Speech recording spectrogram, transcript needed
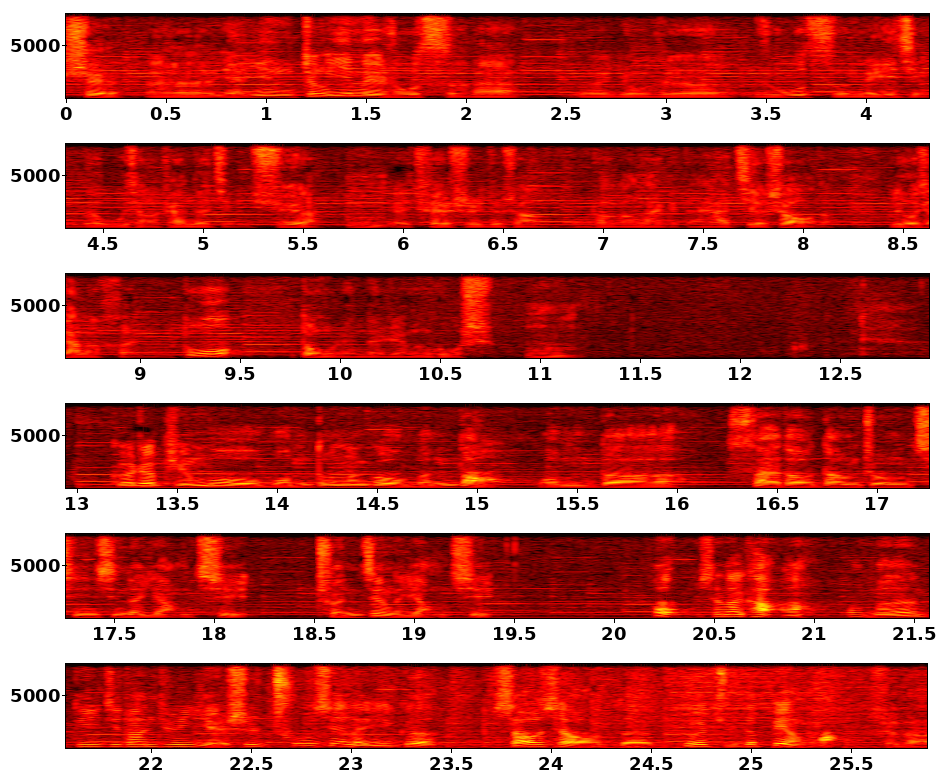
是，呃，也因正因为如此呢，呃，有着如此美景的五响山的景区啊，嗯也确实就像洪超刚才给大家介绍的，留下了很多动人的人文故事。嗯。隔着屏幕，我们都能够闻到我们的赛道当中清新的氧气、纯净的氧气。好，现在看啊，我们第一集团军也是出现了一个小小的格局的变化。是的，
